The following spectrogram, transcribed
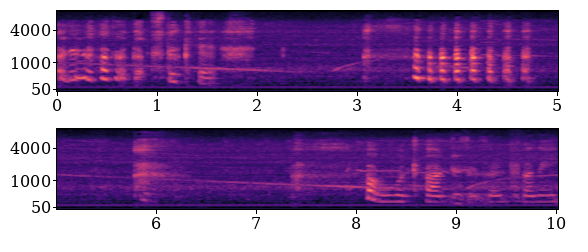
I don't know how I got stuck here. oh my god, this is so funny.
